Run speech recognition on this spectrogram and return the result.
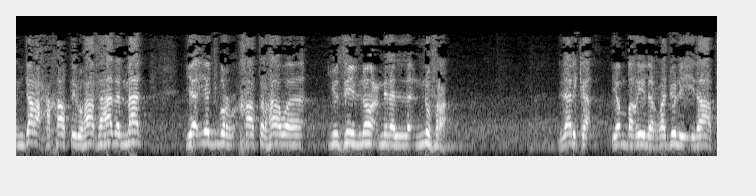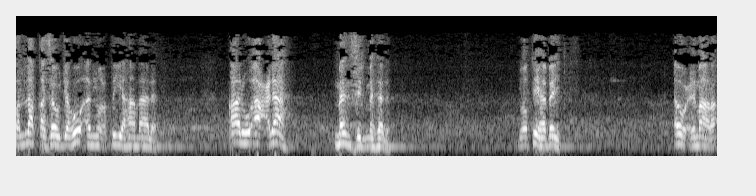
انجرح خاطرها فهذا المال يجبر خاطرها ويزيل نوع من النفرة. لذلك ينبغي للرجل إذا طلق زوجه أن يعطيها مالا. قالوا أعلاه منزل مثلا. يعطيها بيت أو عمارة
